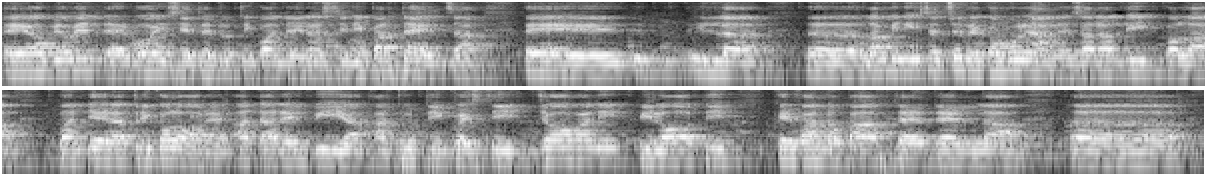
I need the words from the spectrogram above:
e ovviamente voi siete tutti quanti ai nastri di partenza e eh, l'amministrazione comunale sarà lì con la bandiera tricolore a dare il via a tutti questi giovani piloti che fanno parte della eh,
